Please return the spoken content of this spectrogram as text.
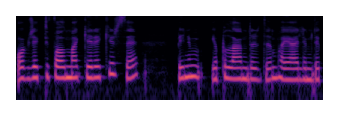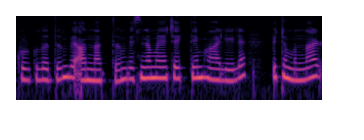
objektif olmak gerekirse benim yapılandırdığım, hayalimde kurguladığım ve anlattığım ve sinemaya çektiğim haliyle bütün bunlar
